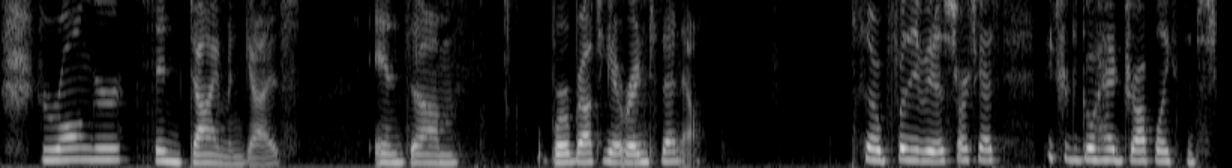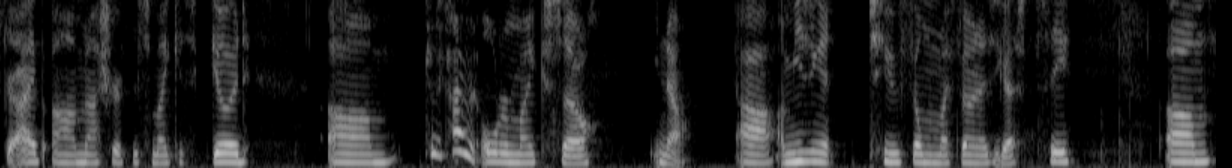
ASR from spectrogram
stronger than diamond guys, and um, we're about to get right into that now. So before the video starts guys, make sure to go ahead, drop a like, and subscribe, uh, I'm not sure if this mic is good, um, it's kind of an older mic, so you know, uh, I'm using it to film on my phone, as you guys can see. Um,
